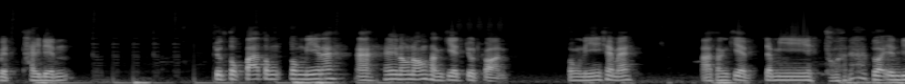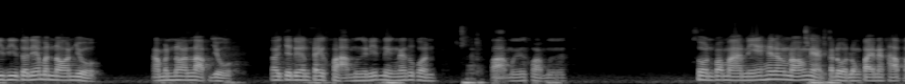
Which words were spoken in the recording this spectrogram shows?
เบ็ดไทเดน จุดตกปลาตรงตรงนี้นะอะให้น้องๆสังเกตจุดก่อน ตรงนี้ใช่ไหมอะสังเกตจะมีตัวตัว NPC ตัวนี้มันนอนอยู่อะมันนอนหลับอยู่ เราจะเดินไปขวามือนิดนึงนะทุกคนขวามือขวามือโซนประมาณนี้ให้น้องๆเนี่ยกระโดดลงไปนะครับ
